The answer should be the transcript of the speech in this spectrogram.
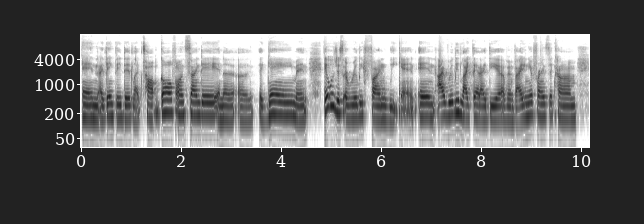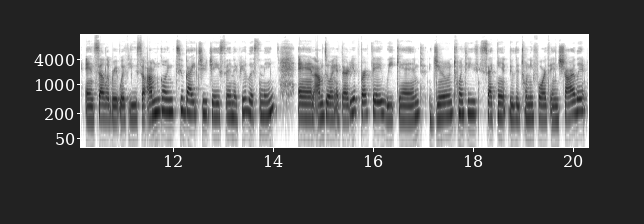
and I think they did like Topgolf on Sunday and a, a, a, game, and it was just a really fun weekend. And I really like that idea of inviting your friends to come and celebrate with you. So I'm going to bite you, Jason, if you're listening. And I'm doing a 30th birthday weekend, June 22nd through the 24th in Charlotte.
